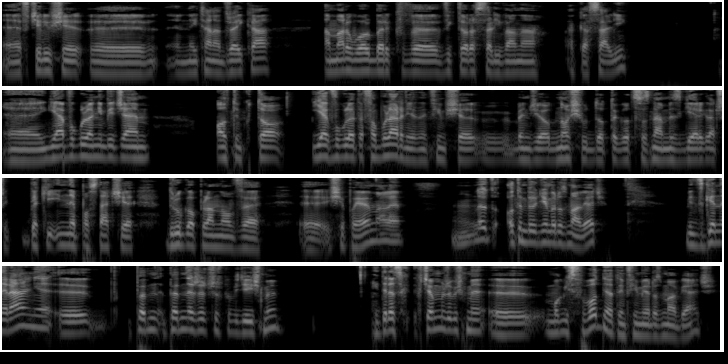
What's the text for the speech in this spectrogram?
e, wcielił się Nathana Drake'a, a Mark Wahlberg w Wiktora Sullivana Akasali. E, ja w ogóle nie wiedziałem o tym, kto jak w ogóle to fabularnie ten film się będzie odnosił do tego, co znamy z gier, znaczy jakie inne postacie drugoplanowe, E, się pojawią, ale mm, no, o tym będziemy rozmawiać. Więc generalnie e, pewne, pewne rzeczy już powiedzieliśmy. I teraz chciałbym, żebyśmy e, mogli swobodnie o tym filmie rozmawiać.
